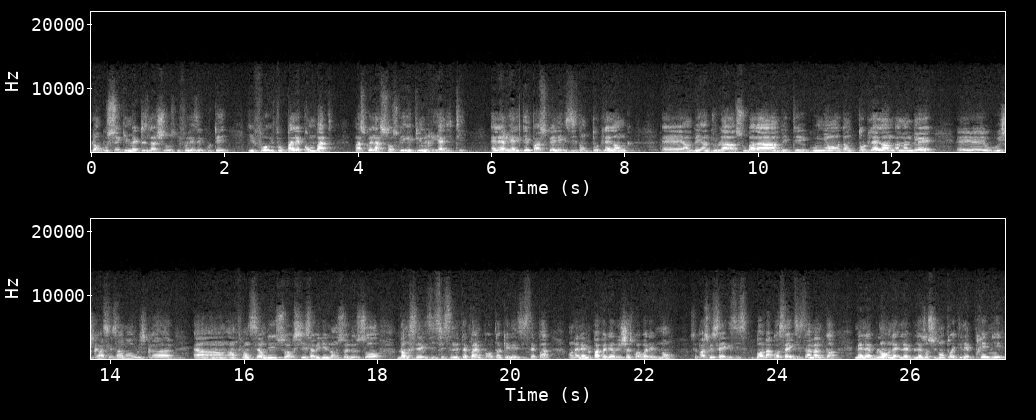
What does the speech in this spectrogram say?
Donc, pour ceux qui maîtrisent la chose, il faut les écouter. Il ne faut, il faut pas les combattre. Parce que la sorcellerie est une réalité. Elle est réalité parce qu'elle existe dans toutes les langues euh, en Anjula Subara, en Gougnon, dans toutes les langues, en anglais, witchcraft, c'est ça, non Witchcraft, en, en- en français, on dit sorcier, ça veut dire lanceur de sorts. Donc, ça existe. Si ce n'était pas important, qu'il n'existait pas, on n'allait même pas faire des recherches pour avoir des noms. C'est parce que ça existe. Bon, d'accord, ça existe en même temps, mais les Blancs, les, les- les Occidentaux étaient les premiers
